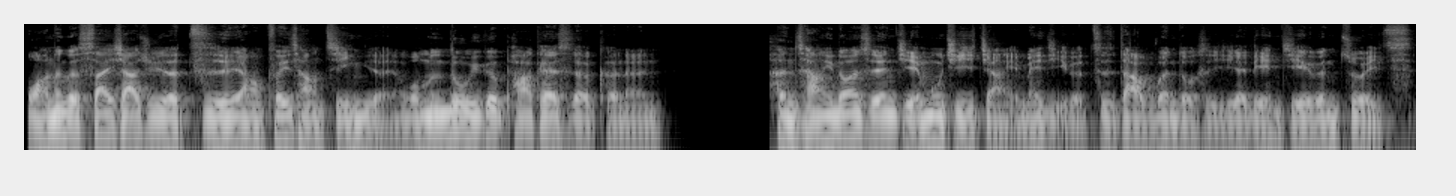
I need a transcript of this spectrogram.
哇，那个塞下去的质量非常惊人。我们录一个 podcast 的可能很长一段时间节目，其实讲也没几个字，大部分都是一些连接跟赘词。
